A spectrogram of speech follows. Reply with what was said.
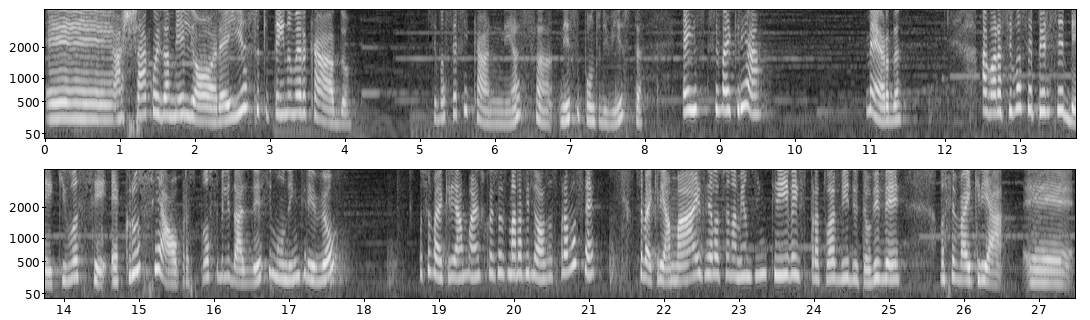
é, achar coisa melhor. É isso que tem no mercado. Se você ficar nessa, nesse ponto de vista, é isso que você vai criar. Merda. Agora, se você perceber que você é crucial para as possibilidades desse mundo incrível, você vai criar mais coisas maravilhosas para você. Você vai criar mais relacionamentos incríveis para a tua vida e o teu viver. Você vai criar é,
